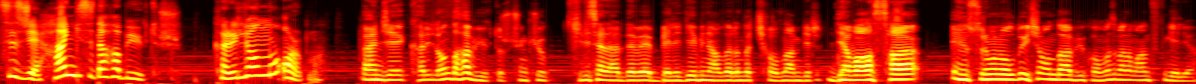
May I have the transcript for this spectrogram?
Sizce hangisi daha büyüktür? Karillon mu, ork mu? Bence Karillon daha büyüktür. Çünkü kiliselerde ve belediye binalarında çalınan bir devasa enstrüman olduğu için onun daha büyük olması bana mantıklı geliyor.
